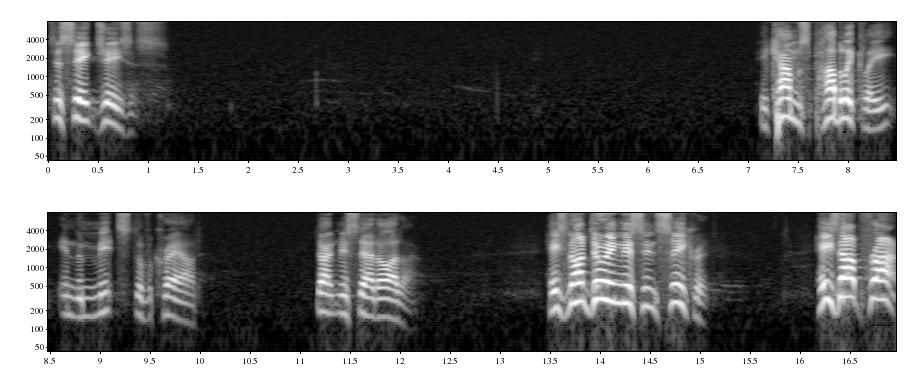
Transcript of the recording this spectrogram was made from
to seek Jesus. He comes publicly in the midst of a crowd. Don't miss that either. He's not doing this in secret, he's up front.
